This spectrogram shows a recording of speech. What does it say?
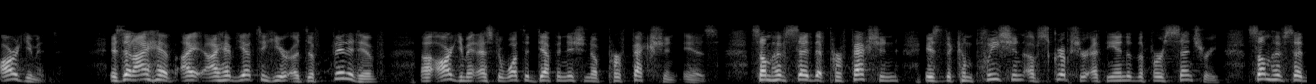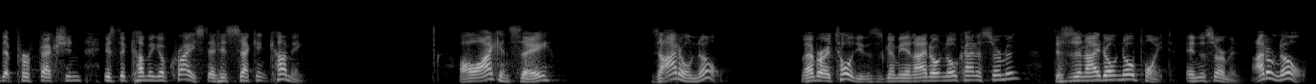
argument is that I have, I, I have yet to hear a definitive uh, argument as to what the definition of perfection is. Some have said that perfection is the completion of Scripture at the end of the first century. Some have said that perfection is the coming of Christ at his second coming. All I can say is I don't know. Remember, I told you this is going to be an I don't know kind of sermon? This is an I don't know point in the sermon. I don't know.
